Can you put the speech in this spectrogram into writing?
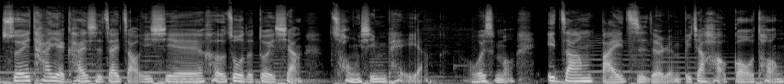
所以他也开始在找一些合作的对象，重新培养。为什么一张白纸的人比较好沟通？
